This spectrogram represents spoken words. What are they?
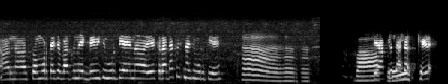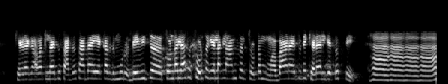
आणि समोर त्याच्या बाजूने एक देवीची मूर्ती आहे आणि एक राधाकृष्णाची मूर्ती आहे. हा हा हा. ते आपलं साधं खेड्या खेड्या गावातलं आहे तर साधं साधं आहे. एका मूर देवीचं तोंडाला असं थोडंसं गेलं लागलं आमचं छोटं म- बाळ आहे तर ते खेळायला घेत असते. हा हा हा हा.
